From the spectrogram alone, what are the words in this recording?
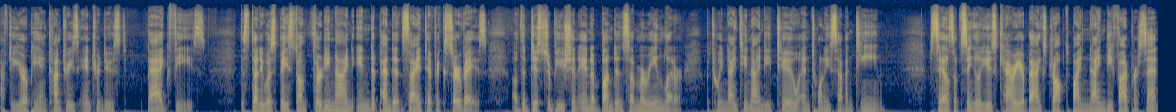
after European countries introduced bag fees. The study was based on 39 independent scientific surveys of the distribution and abundance of marine litter between 1992 and 2017. Sales of single use carrier bags dropped by 95%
